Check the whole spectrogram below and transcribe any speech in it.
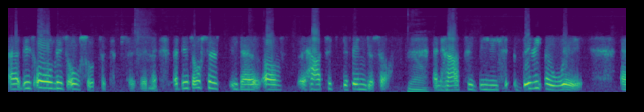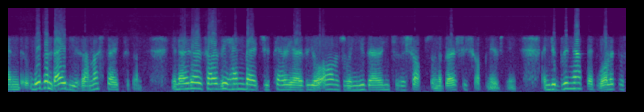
Uh, there's all there's all sorts of tips, isn't there? But there's also you know of how to defend yourself Yeah. and how to be very aware. And with the ladies, I must say to them, you know those heavy handbags you carry over your arms when you go into the shops and the grocery shop and everything, and you bring out that wallet with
